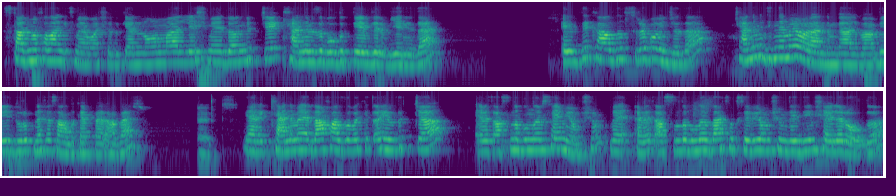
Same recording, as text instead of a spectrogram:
stadyuma falan gitmeye başladık. Yani normalleşmeye döndükçe kendimizi bulduk diyebilirim yeniden. Evde kaldığım süre boyunca da kendimi dinlemeyi öğrendim galiba. Bir durup nefes aldık hep beraber. Evet. Yani kendime daha fazla vakit ayırdıkça evet aslında bunları sevmiyormuşum ve evet aslında bunları daha çok seviyormuşum dediğim şeyler oldu.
